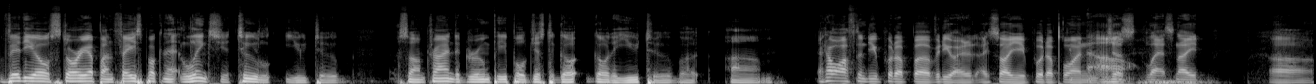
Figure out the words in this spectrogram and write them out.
video story up on Facebook and it links you to YouTube. So I'm trying to groom people just to go go to YouTube, but um And how often do you put up a video? I, I saw you put up one Oh. just last night. Uh,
